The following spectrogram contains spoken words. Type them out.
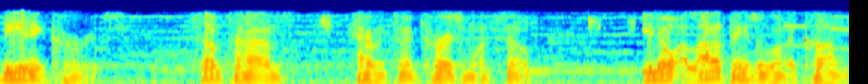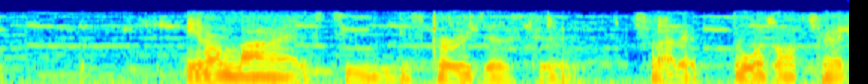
being encouraged. Sometimes having to encourage oneself. You know, a lot of things are going to come in our lives to discourage us, to try to throw us off track.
